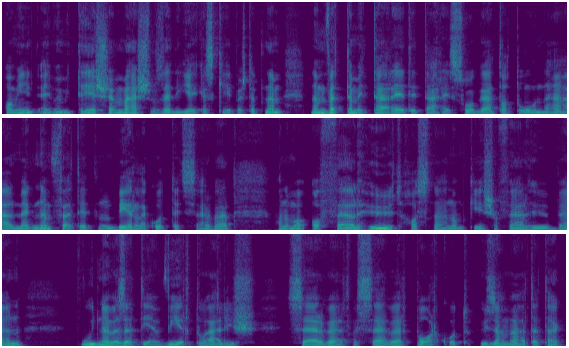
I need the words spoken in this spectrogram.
ami, ami teljesen más az eddigiekhez képest. Tehát nem, nem vettem egy tárhelyet egy tárhely szolgáltatónál, meg nem feltétlenül bérlek ott egy szervert, hanem a, a felhőt használom ki, és a felhőben úgynevezett ilyen virtuális szervert vagy szerver parkot üzemeltetek,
